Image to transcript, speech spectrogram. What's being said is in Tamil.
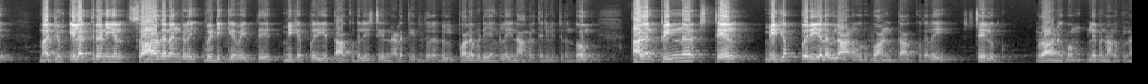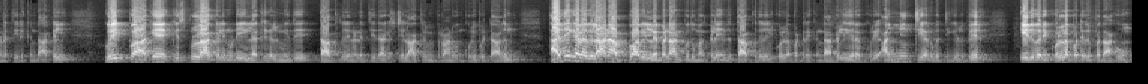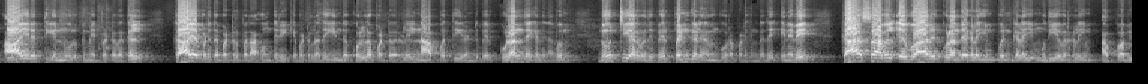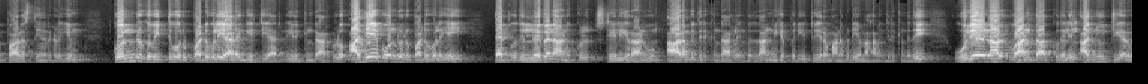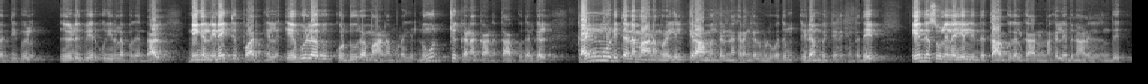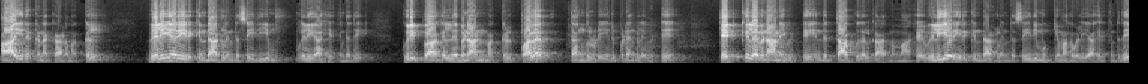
மற்றும் இலத்திரனியல் சாதனங்களை வெடிக்க வைத்து மிகப்பெரிய தாக்குதலை இஸ்ரேல் நடத்தியது தொடர்பில் பல விடயங்களை நாங்கள் தெரிவித்திருந்தோம். அதன் பின்னர் ஸ்டேல் மிகப்பெரிய அளவிலான ஒரு வான் தாக்குதலை ஸ்டேலுக்கு இராணுவம் லெபனானுக்குள் நடத்தியிருக்கின்றார்கள் குறிப்பாக கிஸ்புல்லாக்களினுடைய இலக்குகள் மீது தாக்குதலை நடத்தியதாக ஸ்டேல் ஆக்கிரமிப்பு இராணுவம் குறிப்பிட்டாலும் அதிக அளவிலான அப்பாவி லெபனான் பொதுமக்களை இந்த தாக்குதலில் கொல்லப்பட்டிருக்கின்றார்கள். ஏறக்குறைய அஞ்சூற்றி அறுபத்தி ஏழு பேர் இதுவரை கொல்லப்பட்டிருப்பதாகவும் ஆயிரத்தி எண்ணூறுக்கும் மேற்பட்டவர்கள் காயப்படுத்தப்பட்டிருப்பதாகவும் தெரிவிக்கப்பட்டுள்ளது. இந்த கொல்லப்பட்டவர்களில் நாற்பத்தி இரண்டு பேர் குழந்தைகள் எனவும் நூற்றி அறுபது பேர் பெண்கள் எனவும் கூறப்படுகின்றது. எனவே காசாவில் எவ்வாறு குழந்தைகளையும் பெண்களையும் முதியவர்களையும் அப்பாவி பாலஸ்தீனர்களையும் கொன்று குவித்து ஒரு படுகொலையை அரங்கேற்றியார் இருக்கின்றார்களோ அதே போன்ற ஒரு படுகொலையை தற்போது லெபனானுக்குள் ஸ்ட்ரேலிய இராணுவம் ஆரம்பித்திருக்கின்றார்கள் என்பதுதான் மிகப்பெரிய துயரமான விடயமாக அமைந்திருக்கின்றது. ஒரே நாள் வான் தாக்குதலில் அஞ்சூற்றி அறுபத்தி ஏழு பேர் உயிரிழப்பதென்றால் நீங்கள் நினைத்து பார்க்கீங்கள் எவ்வளவு கொடூரமான முறையில் நூற்றுக்கணக்கான தாக்குதல்கள் கண்மூடித்தனமான முறையில் கிராமங்கள் நகரங்கள் முழுவதும் இடம்பெற்றிருக்கின்றது. இந்த சூழ்நிலையில் இந்த தாக்குதல் காரணமாக லெபனானிலிருந்து ஆயிரக்கணக்கான மக்கள் வெளியேறி இருக்கின்றார்கள் என்ற செய்தியும் வெளியாகி இருக்கின்றது குறிப்பாக லெபனான் மக்கள் பலர் தங்களுடைய இருப்பிடங்களை விட்டு தெற்கு லெபனானை விட்டு இந்த தாக்குதல் காரணமாக வெளியேறி இருக்கின்றார்கள் என்ற செய்தி முக்கியமாக வெளியாக இருக்கின்றது.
